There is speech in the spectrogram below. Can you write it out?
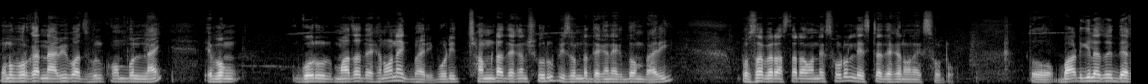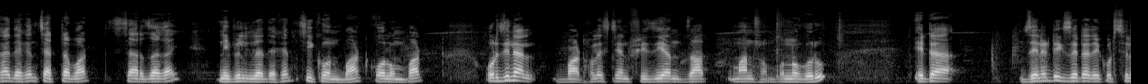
কোনো প্রকার নাভি বা ঝুল কম্বল নাই এবং গরুর মাজা দেখেন অনেক ভারী, বডির ছামটা দেখেন সরু, পিছনটা দেখেন একদম ভারী, প্রসাবের রাস্তাটা অনেক ছোটো, লেজটা দেখেন অনেক ছোটো। তো বাটগুলা যদি দেখায় দেখেন চারটা বাট, চার জায়গায়, নিপিলগুলা দেখেন চিকন বাট, কলম বাট, অরিজিনাল বাট, হলেস্টিয়ান, ফ্রিজিয়ান জাত মান সম্পন্ন গরু। এটা জেনেটিক্স যেটা রেকর্ড ছিল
